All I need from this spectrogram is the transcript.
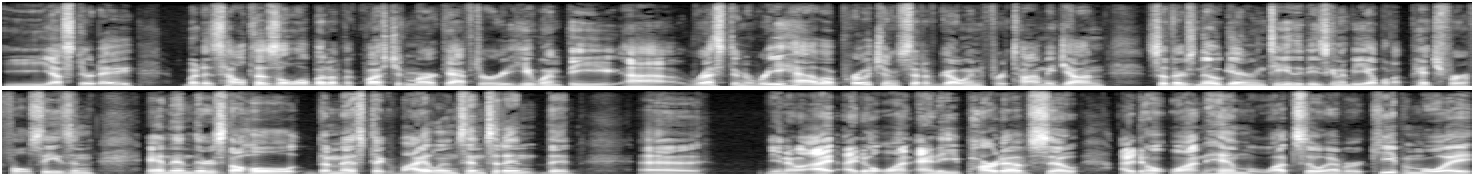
yesterday, but his health is a little bit of a question mark after he went the uh, rest and rehab approach instead of going for Tommy John. So there's no guarantee that he's going to be able to pitch for a full season. And then there's the whole domestic violence incident that. Uh, you know, I, I don't want any part of, so I don't want him whatsoever. Keep him away.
